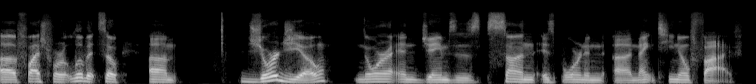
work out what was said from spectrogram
uh, flash forward a little bit. So um, Giorgio, Nora and James's son, is born in uh, 1905.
